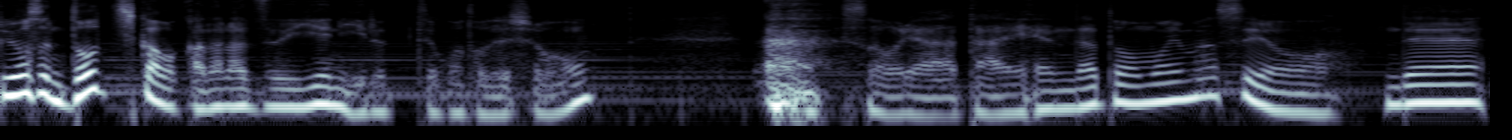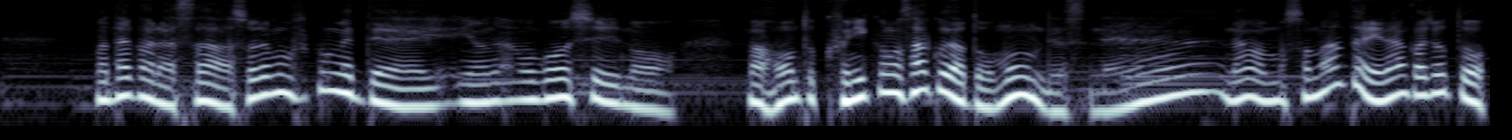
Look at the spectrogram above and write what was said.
要するにどっちかは必ず家にいるってことでしょ？そりゃ大変だと思いますよ。でまあ、だからさそれも含めて米子市のまあ本当苦肉の策だと思うんですね。だかもうそのあたりなんかちょっと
